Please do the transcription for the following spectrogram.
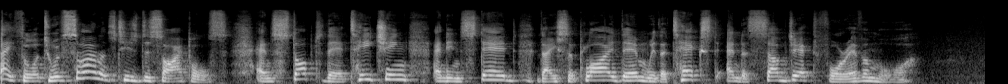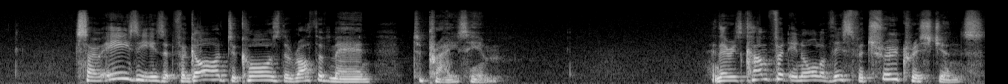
They thought to have silenced his disciples and stopped their teaching, and instead they supplied them with a text and a subject forevermore. So easy is it for God to cause the wrath of man to praise him. There is comfort in all of this for true Christians.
